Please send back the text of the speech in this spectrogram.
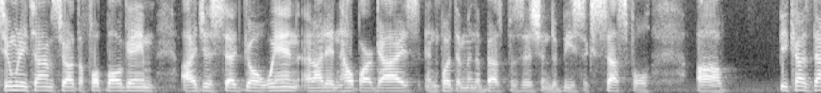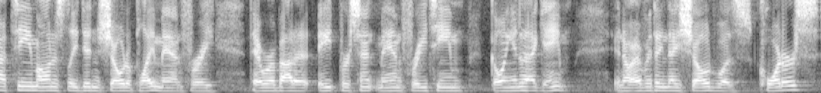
too many times throughout the football game, I just said go win, and I didn't help our guys and put them in the best position to be successful. Uh, because that team honestly didn't show to play man free. They were about an 8% man free team going into that game. You know, everything they showed was quarters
